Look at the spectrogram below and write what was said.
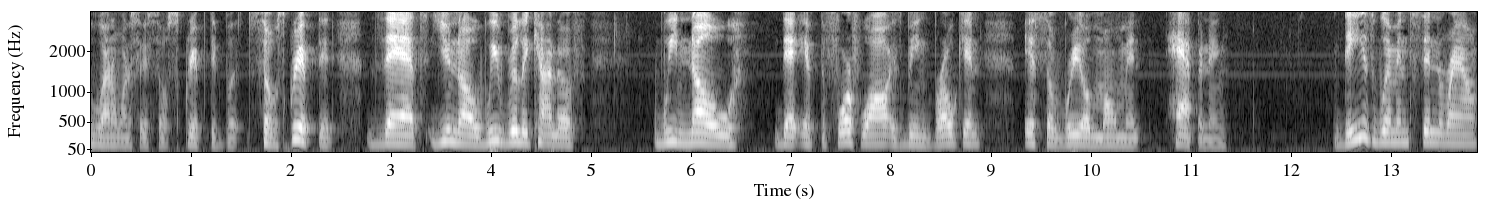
Ooh, I don't want to say so scripted, but so scripted that you know we really kind of we know that if the fourth wall is being broken, it's a real moment happening. These women sitting around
